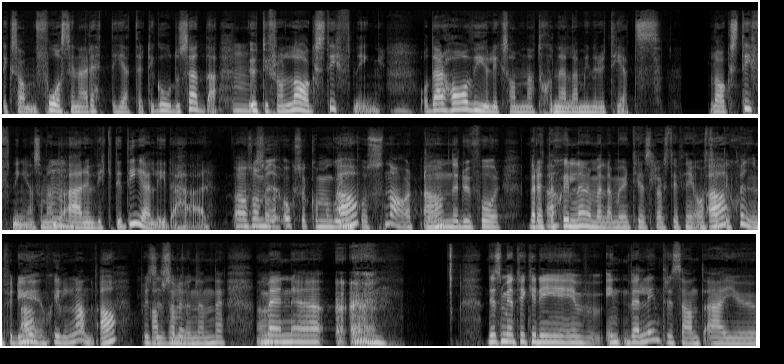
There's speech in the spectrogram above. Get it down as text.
liksom, få sina rättigheter tillgodosedda utifrån lagstiftning. Och där har vi ju liksom nationella minoritetslagstiftningen som ändå är en viktig del i det här. Ja, som Så- vi också kommer gå in Ja. på snart. Ja. Om när du får berätta skillnaden mellan minoritetslagstiftning och strategin. För det är ju Ja. en skillnad. Ja, Precis som absolut. du nämnde. Men eh, det som jag tycker är väldigt intressant är ju,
